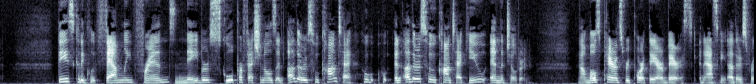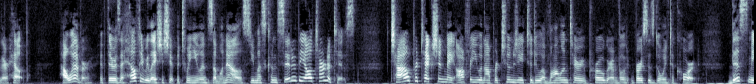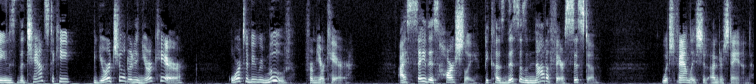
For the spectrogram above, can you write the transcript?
These could include family, friends, neighbors, school professionals, and others who contact who, who, and others who contact you and the children. Now, most parents report they are embarrassed in asking others for their help. However, if there is a healthy relationship between you and someone else, you must consider the alternatives. Child protection may offer you an opportunity to do a voluntary program versus going to court this means the chance to keep your children in your care or to be removed from your care. I say this harshly because this is not a fair system, which families should understand.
